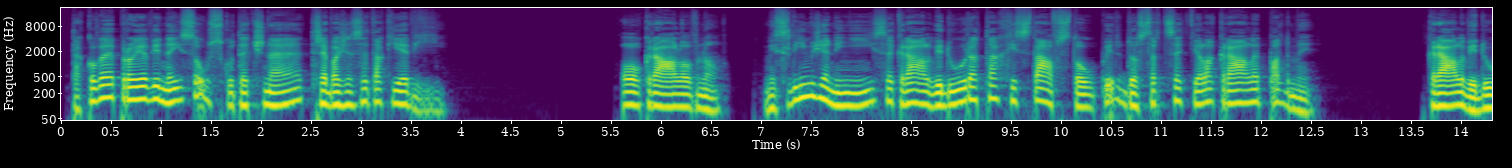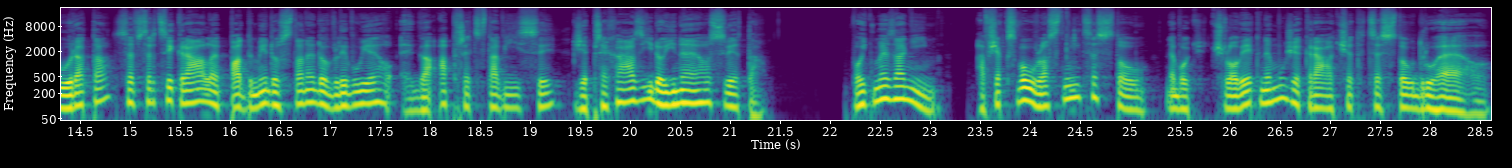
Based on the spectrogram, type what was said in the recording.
Takové projevy nejsou skutečné, třeba že se tak jeví. O královno, myslím, že nyní se král Vidúrata chystá vstoupit do srdce těla krále Padmy. Král Vidúrata se v srdci krále Padmy dostane do vlivu jeho ega a představí si, že přechází do jiného světa. Pojďme za ním, avšak svou vlastní cestou, neboť člověk nemůže kráčet cestou druhého.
